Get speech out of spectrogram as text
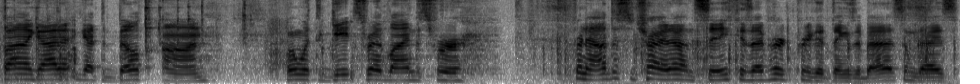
finally got it, got the belt on. Went with the Gates Redline just for for now, just to try it out and see, because I've heard pretty good things about it. Some guys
